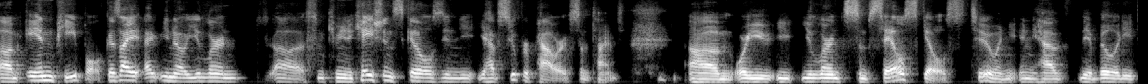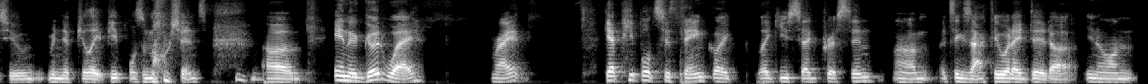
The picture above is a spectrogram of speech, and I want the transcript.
um, in people because I, I, you know you learn uh, some communication skills and you, you have superpowers sometimes um, or you, you, you learn some sales skills too and you, and you have the ability to manipulate people's emotions mm-hmm. um, in a good way right get people to think like like you said kristen um, it's exactly what i did uh, you know on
